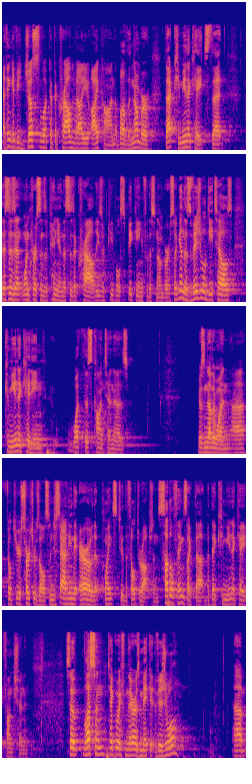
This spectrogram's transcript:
I think if you just look at the crowd value icon above the number, that communicates that this isn't one person's opinion, this is a crowd. These are people speaking for this number. So, again, those visual details communicating what this content is. Here's another one uh, filter your search results, and just adding the arrow that points to the filter options. Subtle things like that, but they communicate function. So, lesson takeaway from there is make it visual. Um,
